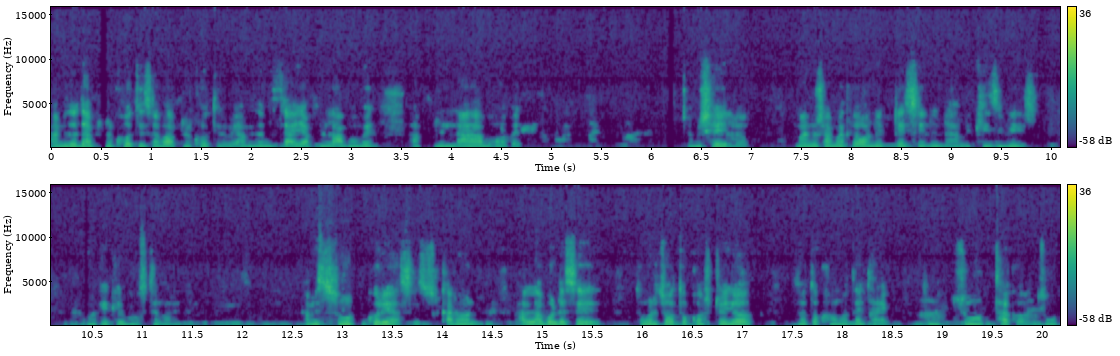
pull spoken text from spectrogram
আমি যদি আপনার ক্ষতি চাবো, আপনার ক্ষতি হবে। আমি যদি চাই আপনার লাভ হবে, আপনার লাভ হবে। আমি সেই লোক। মানুষ আমাকে অনেকটাই চেনে না, আমি কি জিনিস? আমাকে কেউ বুঝতে পারে না। আমি চুপ করে আছি, কারণ আল্লাহ বলেছে, তোমার যত কষ্টই হোক, যত ক্ষমতায় থাক, তুমি চুপ থাকো, চুপ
